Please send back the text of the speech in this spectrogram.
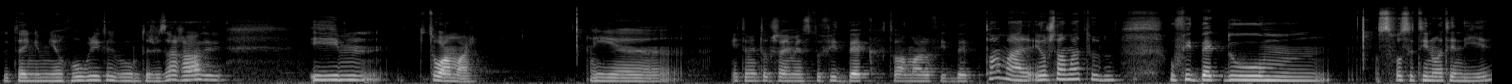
porque tenho a minha rúbrica, vou muitas vezes à rádio e hum, estou a amar. E, uh, e também estou a gostar imenso do feedback, estou a amar o feedback. Estou a amar, eu estou a amar tudo. O feedback do um, se fosse a ti não atendia.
